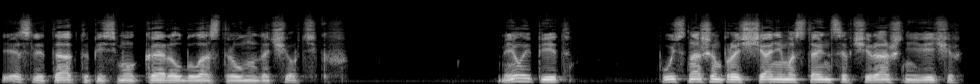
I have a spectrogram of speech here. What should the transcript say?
Если так, то письмо Кэрол было остроумно до чертиков. «Милый Пит», Пусть нашим прощанием останется вчерашний вечер.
